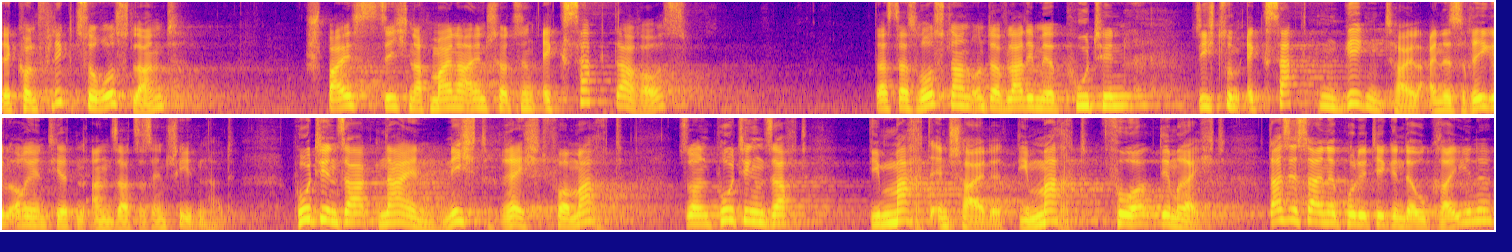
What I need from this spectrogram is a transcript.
Der Konflikt zu Russland speist sich nach meiner Einschätzung exakt daraus, dass das Russland unter Wladimir Putin sich zum exakten Gegenteil eines regelorientierten Ansatzes entschieden hat. Putin sagt Nein, nicht Recht vor Macht, sondern Putin sagt, die Macht entscheidet, die Macht vor dem Recht. Das ist seine Politik in der Ukraine,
